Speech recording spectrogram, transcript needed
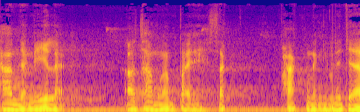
ทำอย่างนี้แหละ เอาทำกันไปสักพักหนึ่งนะจ๊ะ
